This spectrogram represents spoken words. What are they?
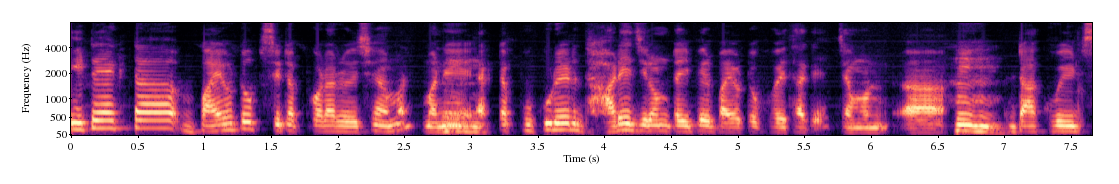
এটা একটা বায়োটোপ সেট আপ করা রয়েছে আমার। মানে একটা পুকুরের ধারে যেরকম টাইপের বায়োটোপ হয়ে থাকে যেমন ডাক উইডস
